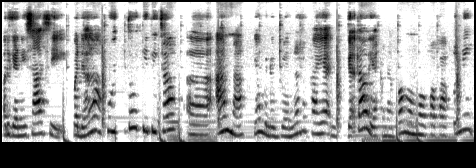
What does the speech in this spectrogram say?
organisasi. Padahal aku itu tipikal eh, anak yang bener-bener kayak nggak tahu ya kenapa mama papa aku nih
